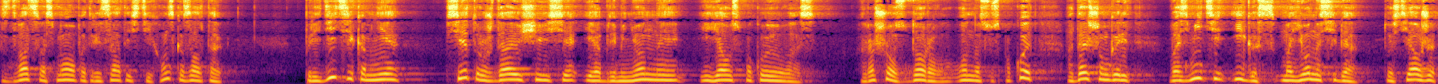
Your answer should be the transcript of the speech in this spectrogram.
с 28 по 30 стих. Он сказал так. «Придите ко мне, все труждающиеся и обремененные, и я успокою вас». Хорошо, здорово, Он нас успокоит. А дальше Он говорит, возьмите иго мое на себя. То есть я уже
